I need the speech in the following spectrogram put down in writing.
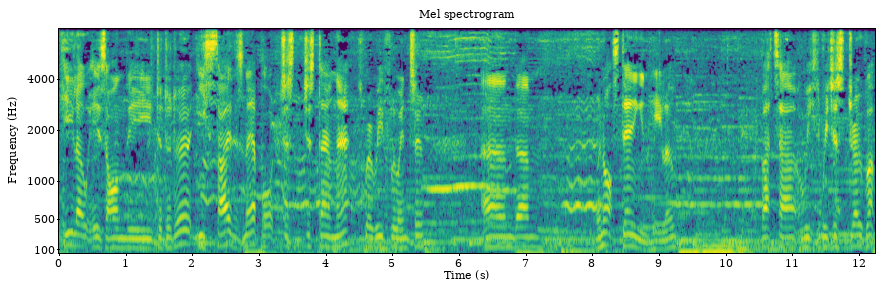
Hilo is on the da-da-da, east side. There's an airport just just down there. It's where we flew into, and um, we're not staying in Hilo but uh, we, we just drove up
